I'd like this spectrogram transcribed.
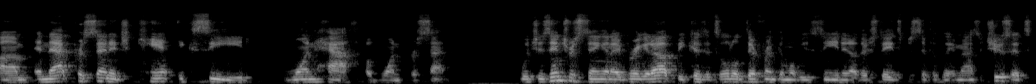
Um, and that percentage can't exceed one half of 1%, which is interesting. And I bring it up because it's a little different than what we've seen in other states, specifically in Massachusetts.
